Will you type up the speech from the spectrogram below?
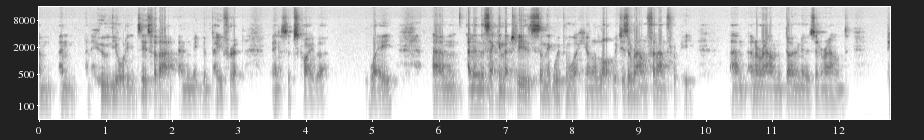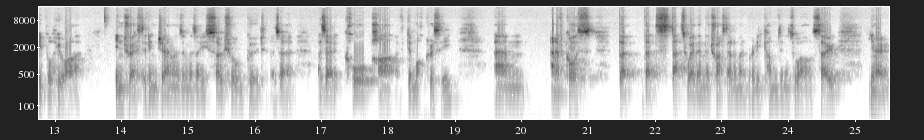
and, and, and who the audience is for that and make them pay for it in a subscriber way. Um, and then the second actually is something we've been working on a lot, which is around philanthropy um, and around donors and around people who are interested in journalism as a social good, as a as a core part of democracy. Um, and of course, that that's that's where then the trust element really comes in as well. So, you know,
